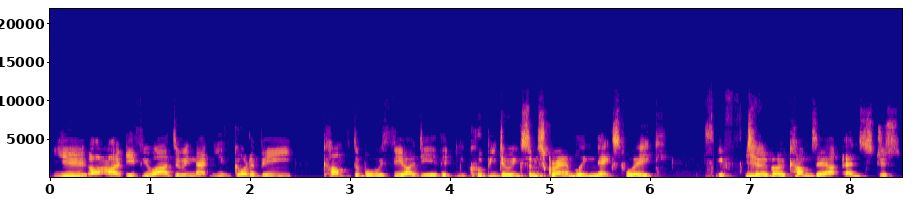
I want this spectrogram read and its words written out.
you uh, if you are doing that, you've got to be comfortable with the idea that you could be doing some scrambling next week if yeah. Turbo comes out and just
